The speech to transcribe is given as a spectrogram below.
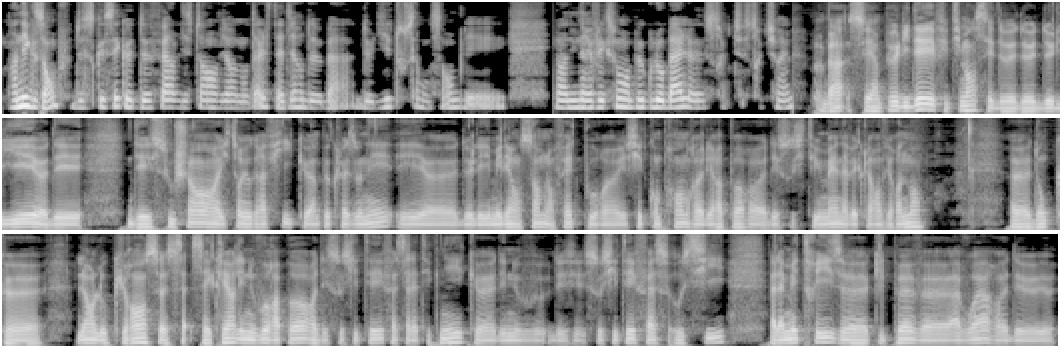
un exemple de ce que c'est que de faire de l'histoire environnementale, c'est-à-dire de, bah, de lier tout ça ensemble et enfin, d'une réflexion un peu globale, euh, structurelle. Ben, c'est un peu l'idée, effectivement, c'est de, de, de, lier euh, des, des sous-champs historiographiques un peu cloisonnés et de les mêler ensemble, en fait, pour essayer de comprendre les rapports des sociétés humaines avec leur environnement. Euh, donc euh, là, en l'occurrence, ça, ça, éclaire les nouveaux rapports des sociétés face à la technique, euh, des, nouveaux, des sociétés face aussi à la maîtrise qu'ils peuvent avoir de,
